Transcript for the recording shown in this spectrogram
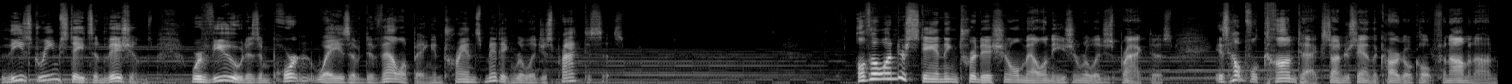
These dream states and visions were viewed as important ways of developing and transmitting religious practices. Although understanding traditional Melanesian religious practice is helpful context to understand the cargo cult phenomenon,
